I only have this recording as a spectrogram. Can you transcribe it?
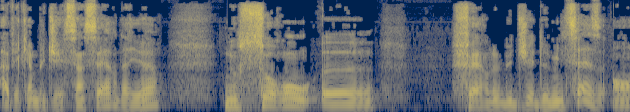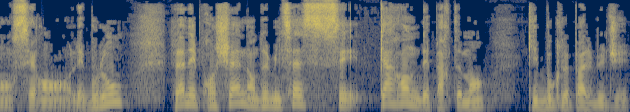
avec un budget sincère d'ailleurs nous saurons euh, faire le budget 2016 en serrant les boulons. L'année prochaine, en 2016, c'est 40 départements qui bouclent pas le budget.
